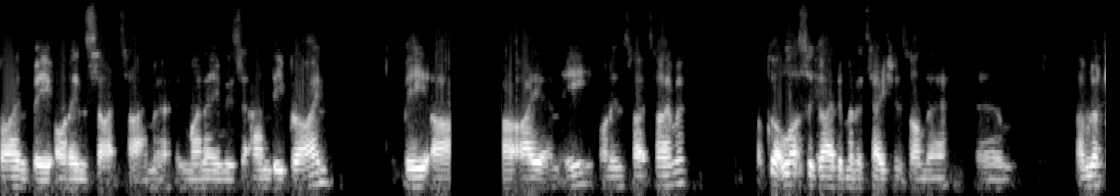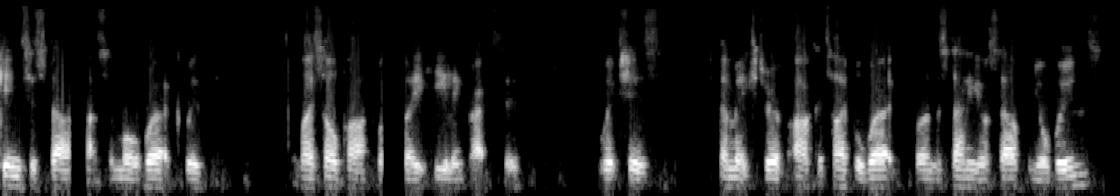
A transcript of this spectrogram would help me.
find me on Insight Timer. And my name is Andy Brine, B R I N E on Insight Timer. I've got lots of guided meditations on there. Um, I'm looking to start some more work with my soul pathway healing practices, which is a mixture of archetypal work for understanding yourself and your wounds,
